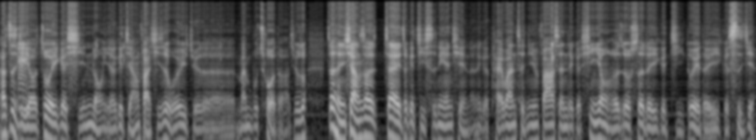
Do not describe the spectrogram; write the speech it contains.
他自己有做一个形容，有一个讲法，其实我也觉得蛮不错的啊，就是说这很像是在这个几十年前的那个台湾曾经发生这个信用合作社的一个挤兑的一个事件。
